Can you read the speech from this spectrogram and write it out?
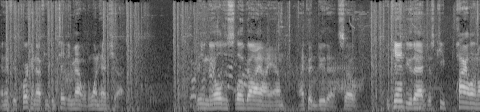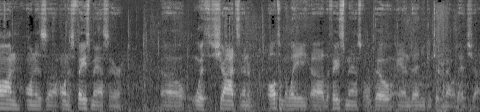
And if you're quick enough, you can take him out with one headshot. Being the old and slow guy I am, I couldn't do that. So, if you can't do that, just keep piling on on his uh, on his face mask there uh, with shots, and ultimately uh, the face mask will go, and then you can take him out with a headshot.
